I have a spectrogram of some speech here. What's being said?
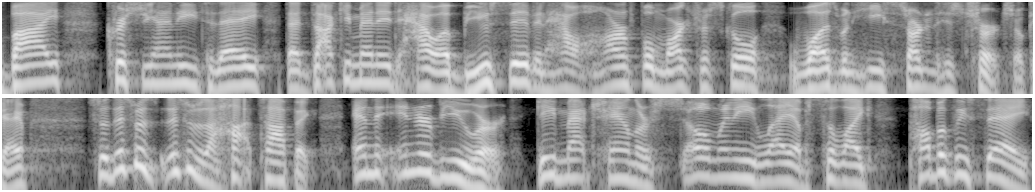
by Christianity Today that documented how abusive and how harmful Mark Driscoll was when he started his church, okay? So this was this was a hot topic and the interviewer gave Matt Chandler so many layups to like publicly say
